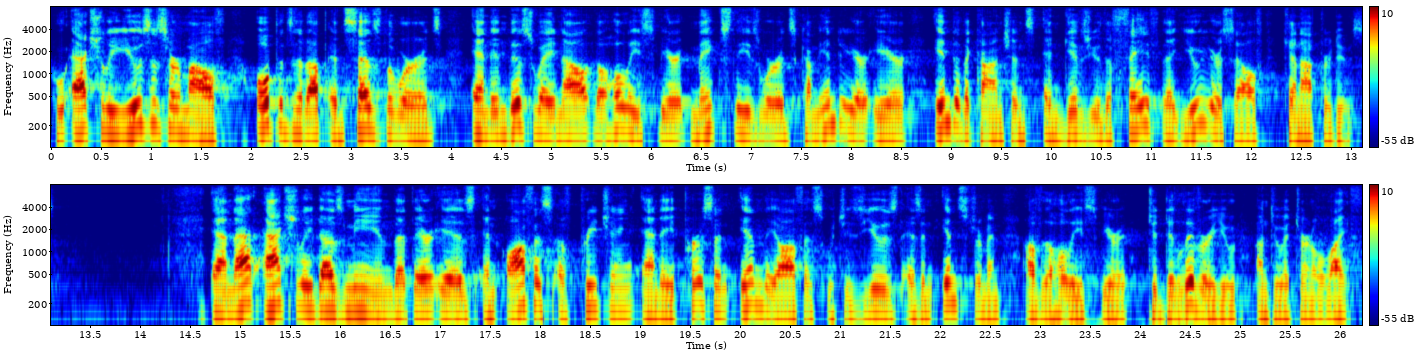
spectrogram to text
who actually uses her mouth, opens it up, and says the words, and in this way, now the Holy Spirit makes these words come into your ear, into the conscience, and gives you the faith that you yourself cannot produce. And that actually does mean that there is an office of preaching and a person in the office which is used as an instrument of the Holy Spirit to deliver you unto eternal life.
